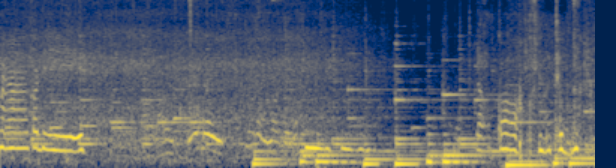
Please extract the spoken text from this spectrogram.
หน้าก็ดีแล้วก็มาถึงทาง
